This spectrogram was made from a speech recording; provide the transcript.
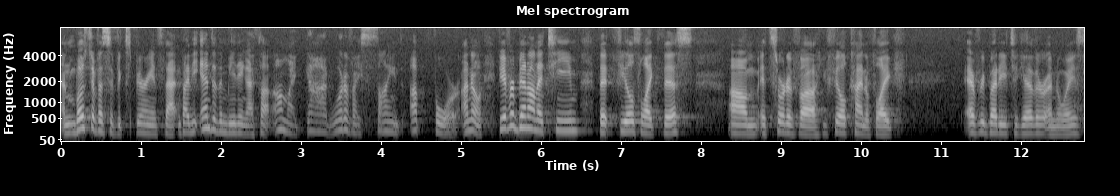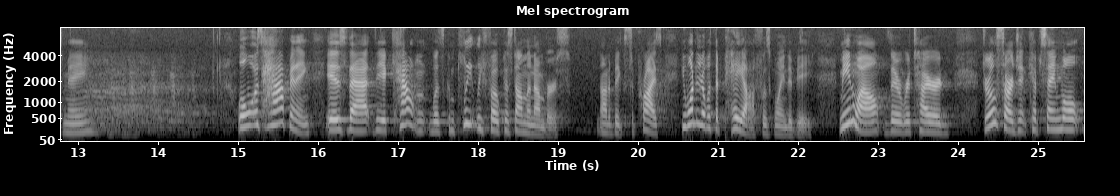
and most of us have experienced that. And by the end of the meeting, I thought, oh my God, what have I signed up for? I don't know. Have you ever been on a team that feels like this? Um, it's sort of, uh, you feel kind of like everybody together annoys me. well, what was happening is that the accountant was completely focused on the numbers not a big surprise. He wanted to know what the payoff was going to be. Meanwhile, the retired drill sergeant kept saying, Well,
